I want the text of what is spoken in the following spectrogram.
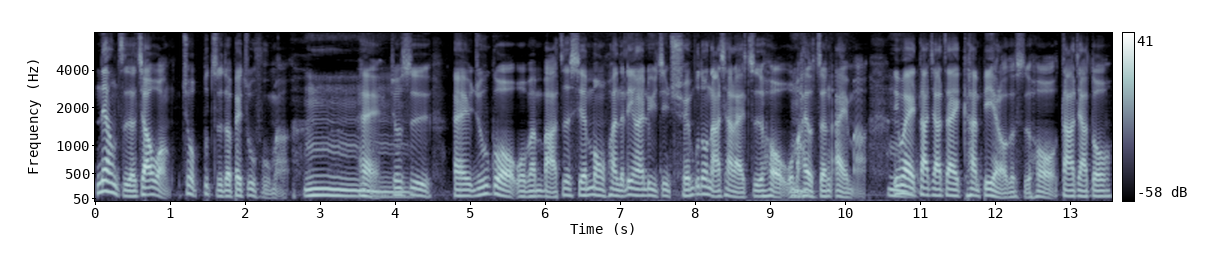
那样子的交往就不值得被祝福吗？嗯，嘿，就是，哎，如果我们把这些梦幻的恋爱滤镜全部都拿下来之后，我们还有真爱吗？嗯，因为大家在看 BL 的时候，大家都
